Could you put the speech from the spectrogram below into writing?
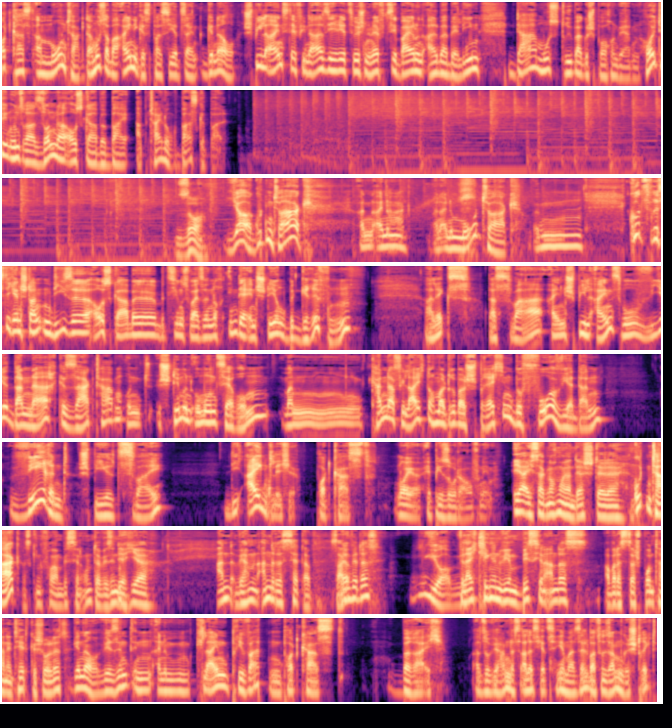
Podcast am Montag. Da muss aber einiges passiert sein. Genau. Spiel 1 der Finalserie zwischen dem FC Bayern und Alba Berlin. Da muss drüber gesprochen werden. Heute in unserer Sonderausgabe bei Abteilung Basketball. So. Ja, guten Tag. An einem, Tag. An einem Montag. Ähm, Kurzfristig entstanden diese Ausgabe beziehungsweise noch in der Entstehung begriffen. Alex, das war ein Spiel 1, wo wir danach gesagt haben und Stimmen um uns herum, man kann da vielleicht noch mal drüber sprechen, bevor wir dann während Spiel 2 die eigentliche Podcast neue Episode aufnehmen. Ja, ich sage nochmal an der Stelle. Guten Tag. Das ging vorher ein bisschen unter. Wir sind ja hier an, wir haben ein anderes Setup. Sagen ja. wir das? Ja. Vielleicht klingen wir ein bisschen anders, aber das ist der Spontanität geschuldet. Genau, wir sind in einem kleinen privaten Podcast-Bereich. Also wir haben das alles jetzt hier mal selber zusammengestrickt.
